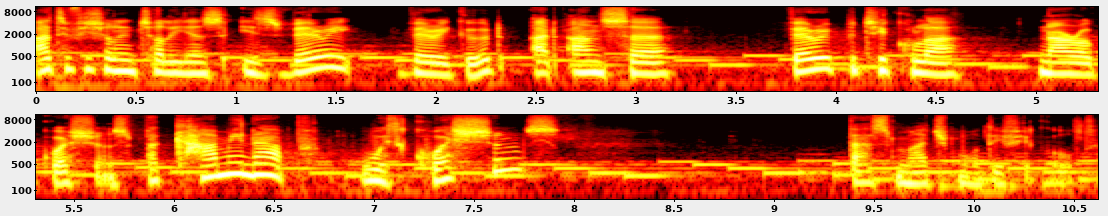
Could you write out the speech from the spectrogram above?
Artificial intelligence is very, very good at answer very particular narrow questions, but coming up with questions, that's much more difficult.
